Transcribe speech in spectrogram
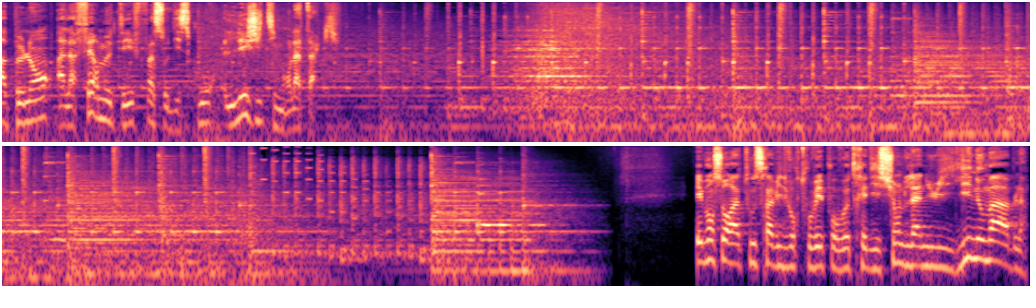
appelant à la fermeté face au discours légitimant l'attaque. Et bonsoir à tous, ravi de vous retrouver pour votre édition de la nuit. L'innommable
